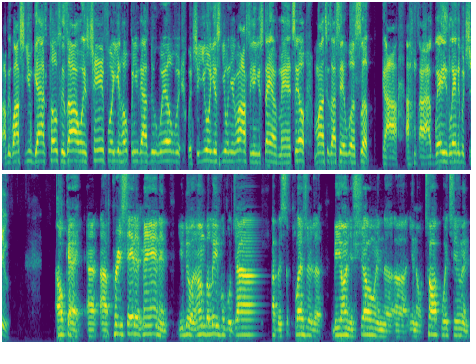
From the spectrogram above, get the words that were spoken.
I'll be watching you guys closely as always, cheering for you and hoping you guys do well with, with you, you and your you and your roster and your staff, man. Tell Montez I said what's up. I, am glad he's landed with you. Okay, I, I, appreciate it, man, and you do an unbelievable job. It's a pleasure to be on your show and uh, uh, you know talk with you. And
